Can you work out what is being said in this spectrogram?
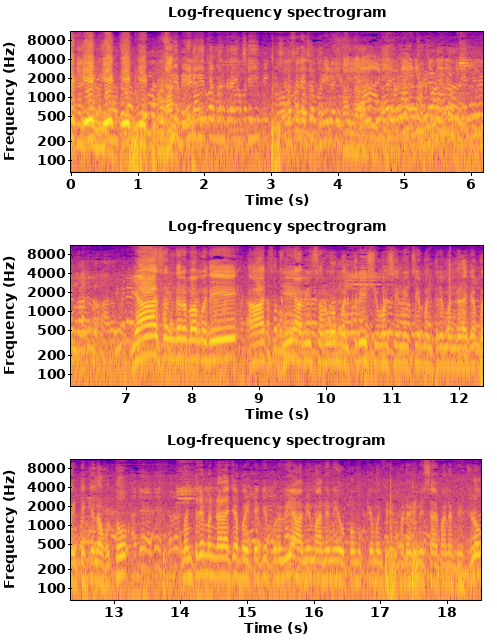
एक एक एक एक एक प्रश्न. भेट घेतली मंत्र्यांची. शिवसेनेच्या भेट घेतली या संदर्भामध्ये आज जे आम्ही सर्व मंत्री शिवसेनेचे मंत्रिमंडळाच्या बैठकीला होतो मंत्रिमंडळाच्या बैठकीपूर्वी आम्ही माननीय उपमुख्यमंत्री फडणवीस साहेबांना भेटलो.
